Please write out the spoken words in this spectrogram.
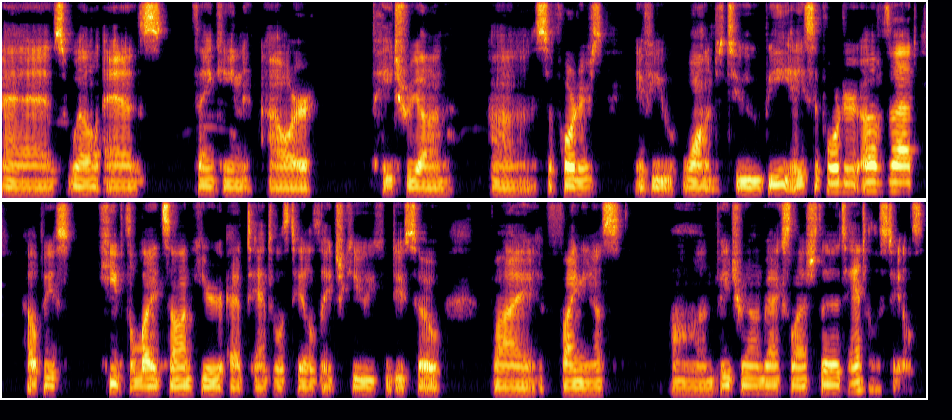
as well as thanking our Patreon uh, supporters if you want to be a supporter of that, help us keep the lights on here at Tantalus Tales HQ, you can do so by finding us on Patreon backslash the Tantalus Tales.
